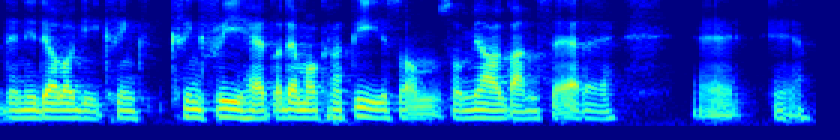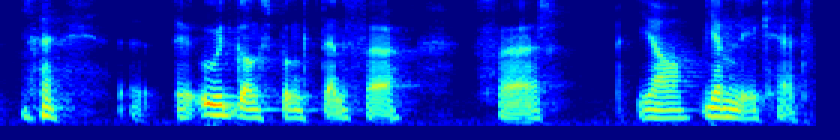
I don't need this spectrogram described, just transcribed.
den ideologi kring, kring frihet och demokrati som, som jag anser är, är, är utgångspunkten för, för ja, jämlikhet.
